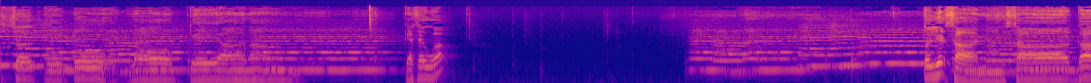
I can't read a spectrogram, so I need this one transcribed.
सके तो लौट के आना। कैसे हुआ? तो ये सा नी सा गा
